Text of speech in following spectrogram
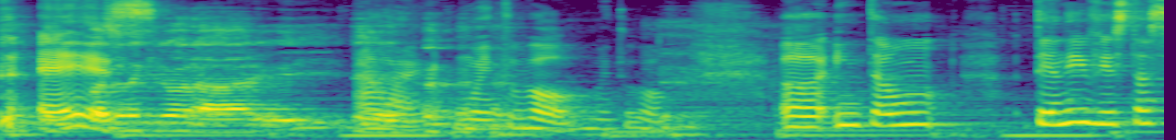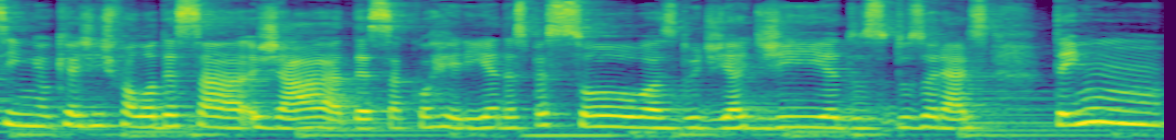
é esse. aquele horário e deu. Ah, muito bom, muito bom. Uh, então, tendo em vista assim o que a gente falou dessa já dessa correria das pessoas do dia a dia dos, dos horários tem um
